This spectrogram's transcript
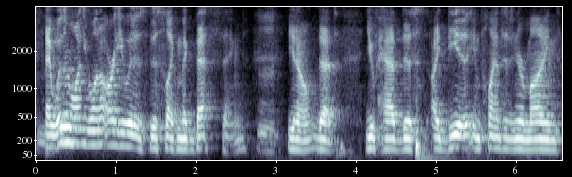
Mm. And whether or not you want to argue it as this like Macbeth thing, mm. you know, that you've had this idea implanted in your mind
